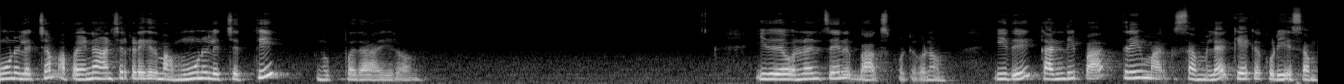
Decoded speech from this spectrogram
மூணு லட்சம். அப்போ என்ன ஆன்சர் கிடைக்குதுமா மூணு லட்சத்தி முப்பதாயிரம். இது ஒன்று சேர்ந்து பாக்ஸ் போட்டுக்கணும். இது கண்டிப்பாக த்ரீ மார்க் சம்மில் கேட்கக்கூடிய சம்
